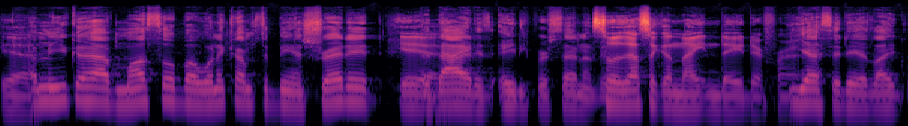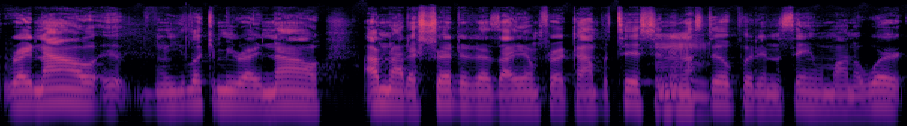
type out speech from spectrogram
Yeah. I mean you could have muscle, but when it comes to being shredded, Yeah. the diet is eighty percent of it. So that's like a night and day difference. yes, it is. Like right now, it, when you look at me right now, I'm not as shredded as I am for a competition, and I mm. still put in the same amount of work.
